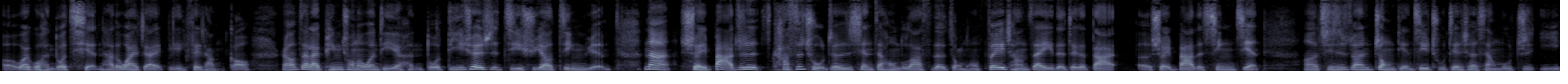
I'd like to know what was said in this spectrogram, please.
呃外国很多钱，它的外债比例非常高，然后再来贫穷的问题也很多，的确是急需要金援。那水坝就是卡斯楚，就是现在洪都拉斯的总统非常在意的这个大呃水坝的兴建，呃，其实算重点基础建设项目之一。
